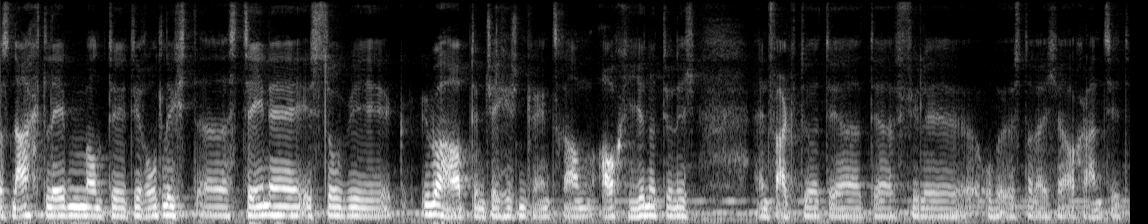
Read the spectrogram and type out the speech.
Das Nachtleben und die, die Rotlichtszene ist so wie überhaupt im tschechischen Grenzraum, auch hier natürlich ein Faktor, der, der viele Oberösterreicher auch anzieht.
